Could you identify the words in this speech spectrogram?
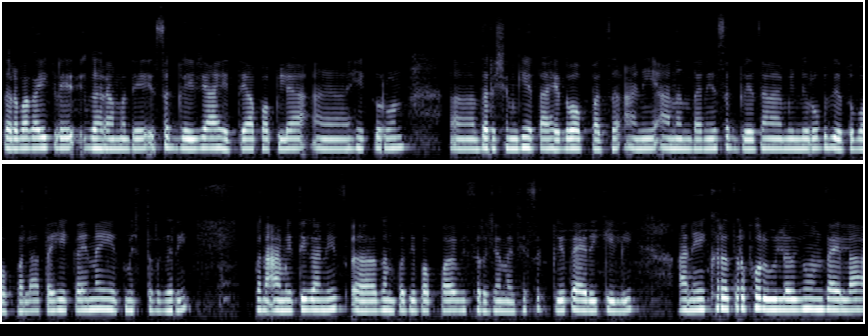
तर बघा इकडे घरामध्ये सगळे जे आहेत ते आपापल्या हे करून दर्शन घेत आहेत बाप्पाचं आणि आनंदाने सगळेजण आम्ही निरोप देतो बाप्पाला. आता हे काही नाही आहेत मिस्टर घरी. पण आम्ही तिघांनीच गणपती बाप्पा विसर्जनाची सगळी तयारी केली. आणि खरं तर फोर व्हीलर घेऊन जायला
